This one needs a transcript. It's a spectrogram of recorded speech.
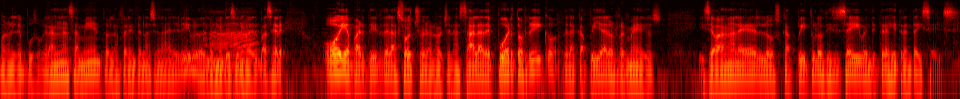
Bueno, él le puso gran lanzamiento en la Feria Internacional del Libro del 2019. Ah. Va a ser hoy a partir de las 8 de la noche en la sala de Puerto Rico de la Capilla de los Remedios. Y se van a leer los capítulos 16, 23 y 36.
